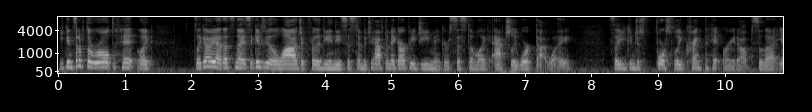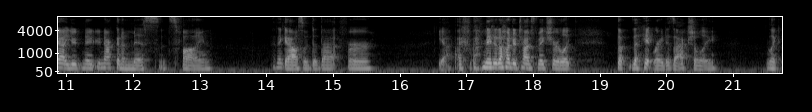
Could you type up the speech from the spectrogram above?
You can set up the roll to hit like it's like oh yeah that's nice. It gives you the logic for the D and D system, but you have to make RPG Maker system like actually work that way. So you can just forcefully crank the hit rate up so that yeah you're you're not gonna miss. It's fine. I think I also did that for yeah I, made it a hundred times to make sure like the the hit rate is actually like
